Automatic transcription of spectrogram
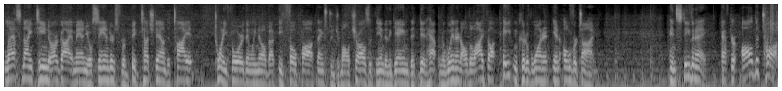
last 19 to our guy Emmanuel Sanders for a big touchdown to tie it. 24. Then we know about the faux pas thanks to Jamaal Charles at the end of the game that did happen to win it. Although I thought Peyton could have won it in overtime. And Stephen A., after all the talk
